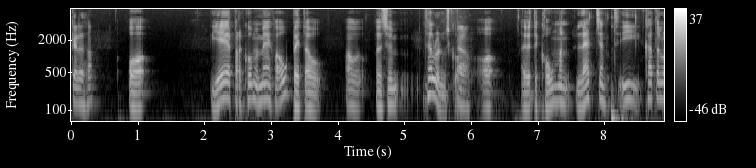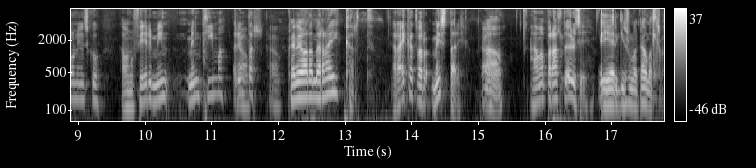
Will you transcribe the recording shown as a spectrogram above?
gerði það og ég er bara komið með eitthvað óbeitt á, á þessum þjálfurum sko. Já. og þetta er Koman legend í Katalóníu sko. það var nú fyrir mín, minn tíma reyndar Já, Hvernig var það með Rækart? Rækat var meistari. Já, hann var bara allt öðru sig. Ég er ekki svona gamall sko.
